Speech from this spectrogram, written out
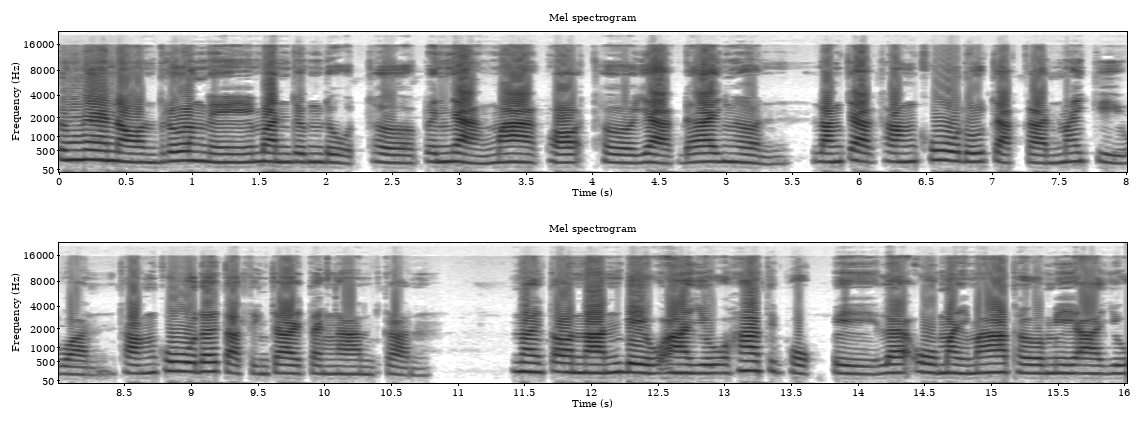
ซึ่งแน่นอนเรื่องนี้มันดึงดูดเธอเป็นอย่างมาก เพราะเธออยากได้เงิน หลังจากทั้งคู่รู้จักกันไม่กี่วัน ทั้งคู่ได้ตัดสินใจแต่งงานกัน ในตอนนั้นบิลอายุ 56 ปี และโอไมมาเธอมีอายุ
